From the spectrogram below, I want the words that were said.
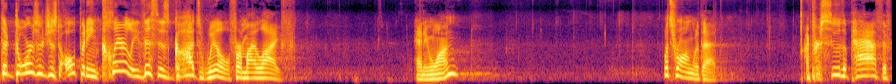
The doors are just opening. Clearly, this is God's will for my life. Anyone? What's wrong with that? I pursue the path. If,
